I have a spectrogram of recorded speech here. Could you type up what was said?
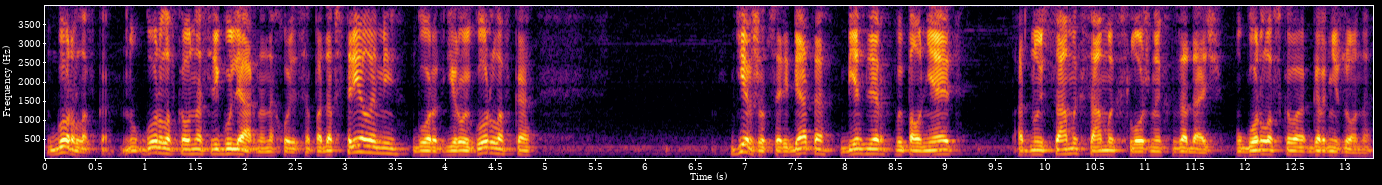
Горловка. Ну, Горловка у нас регулярно находится под обстрелами. Город-герой Горловка. Держатся ребята. Безлер выполняет одну из самых-самых сложных задач у Горловского гарнизона.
